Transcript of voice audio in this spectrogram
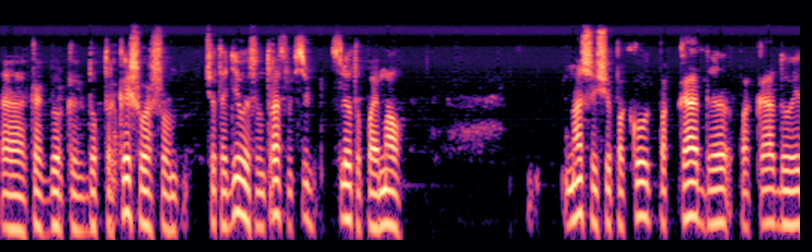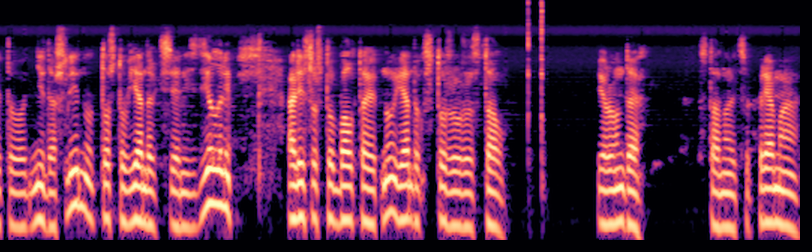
Э, как, как доктор Кэш ваш, он что-то делаешь, он раз все с лету поймал наши еще пока, пока до пока до этого не дошли но то что в яндексе они сделали алису что болтает ну яндекс тоже уже стал ерунда становится прямо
